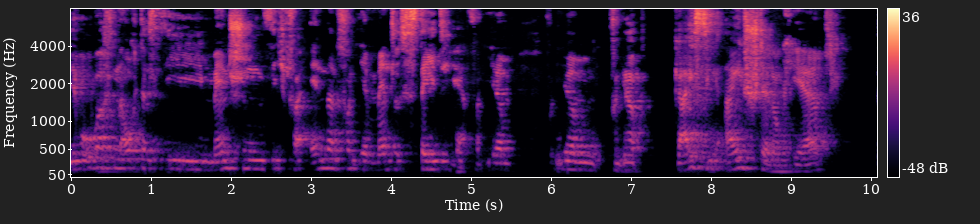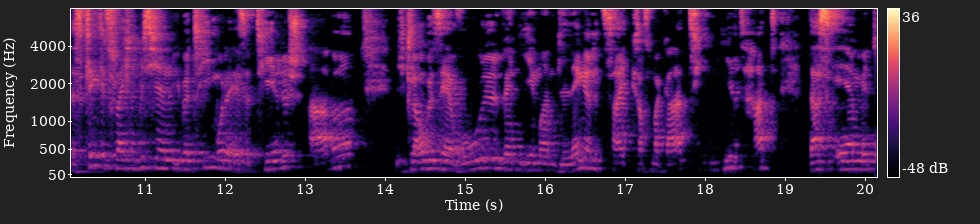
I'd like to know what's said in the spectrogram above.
wir beobachten auch, dass die Menschen sich verändern von ihrem Mental State her, von ihrem, von ihrem, von ihrer geistigen Einstellung her, das klingt jetzt vielleicht ein bisschen übertrieben oder esoterisch, aber ich glaube sehr wohl, wenn jemand längere Zeit Krav Maga trainiert hat, dass er mit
